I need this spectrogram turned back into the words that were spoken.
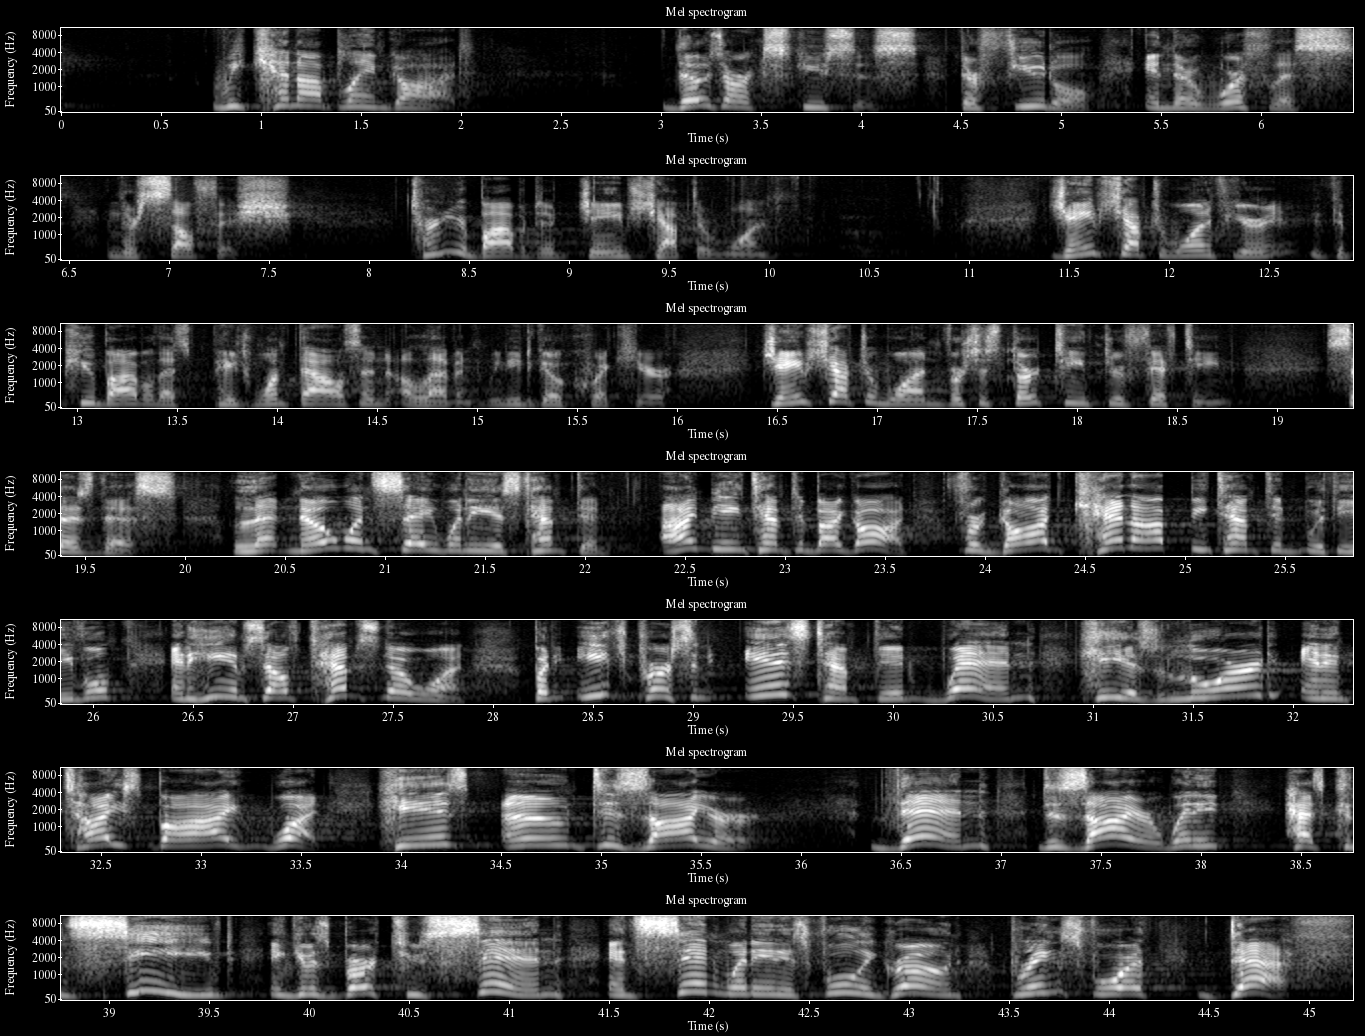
we cannot blame God. Those are excuses. They're futile and they're worthless and they're selfish. Turn your Bible to James chapter 1. James chapter 1, if you're the Pew Bible, that's page 1011. We need to go quick here. James chapter 1, verses 13 through 15 says this Let no one say when he is tempted, I'm being tempted by God. For God cannot be tempted with evil, and he himself tempts no one. But each person is tempted when he is lured and enticed by what? His own desire. Then, desire, when it has conceived and gives birth to sin, and sin, when it is fully grown, brings forth death.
